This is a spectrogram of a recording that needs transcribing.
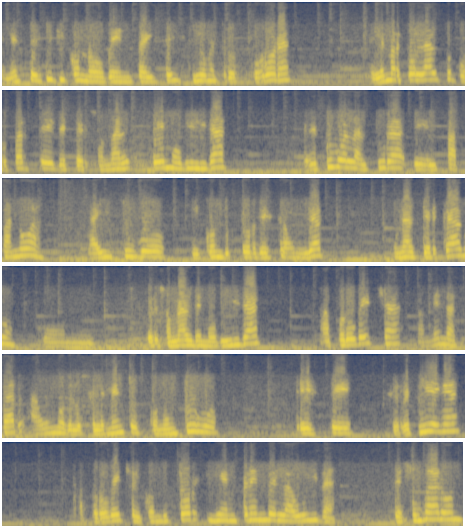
en específico 96 kilómetros por hora. Le marcó el alto por parte de personal de movilidad. Se detuvo a la altura del Papanoa. Ahí tuvo el conductor de esta unidad un altercado con personal de movilidad. Aprovecha amenazar a uno de los elementos con un tubo. Este se repliega, aprovecha el conductor y emprende la huida. Se sumaron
